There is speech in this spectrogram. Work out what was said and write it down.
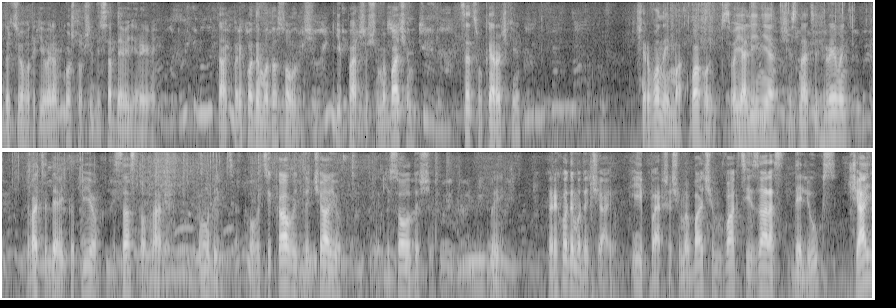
До цього такий варіант коштував 69 гривень. Так, переходимо до солодощів. І перше, що ми бачимо, це цукерочки. Червоний мак вагові. Своя лінія 16 гривень 29 копійок за 100 грамів. Тому дивіться, кого цікавить до чаю, такі солодощі, беріть. Переходимо до чаю. І перше, що ми бачимо, в акції зараз делюкс чай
